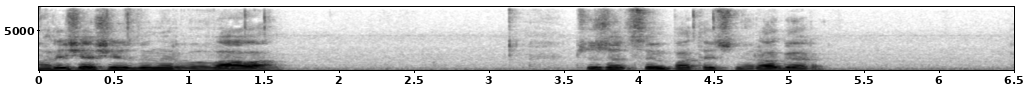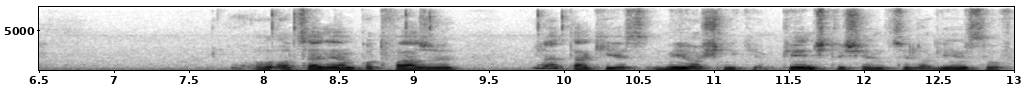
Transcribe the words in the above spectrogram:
Marysia się zdenerwowała. Przyszedł sympatyczny Roger. Oceniam po twarzy, że taki jest miłośnikiem. 5000 loginsów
